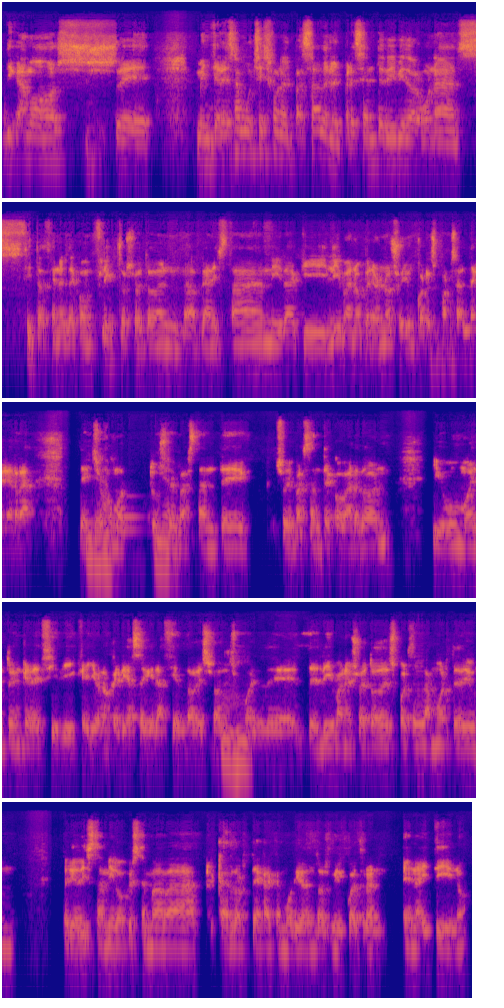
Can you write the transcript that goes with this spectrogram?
digamos, eh, me interesa muchísimo en el pasado. En el presente he vivido algunas situaciones de conflicto, sobre todo en Afganistán, Irak y Líbano, pero no soy un corresponsal de guerra. De hecho, como tú, soy bastante soy bastante cobardón y hubo un momento en que decidí que yo no quería seguir haciendo eso después de, de Líbano y sobre todo después de la muerte de un periodista amigo que se llamaba Ricardo Ortega, que murió en 2004 en, Haití, ¿no?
